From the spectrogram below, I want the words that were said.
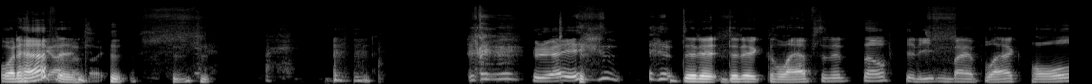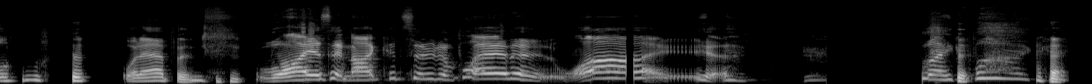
What happened? Right? did it? Did it collapse in itself? Get eaten by a black hole? what happened? Why is it not considered a planet? Why? Like, fuck.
